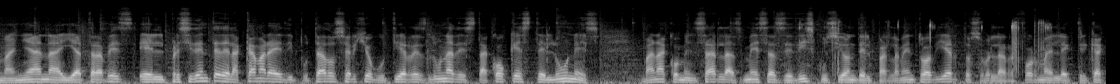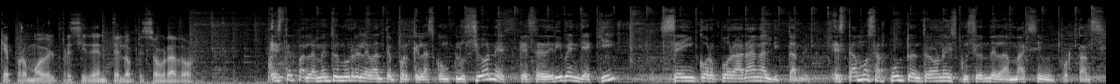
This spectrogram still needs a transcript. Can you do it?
mañana y a través el presidente de la Cámara de Diputados Sergio Gutiérrez Luna destacó que este lunes van a comenzar las mesas de discusión del Parlamento abierto sobre la reforma eléctrica que promueve el presidente López Obrador. Este Parlamento es muy relevante porque las conclusiones que se deriven de aquí se incorporarán al dictamen. Estamos a punto de entrar a una discusión de la máxima importancia.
